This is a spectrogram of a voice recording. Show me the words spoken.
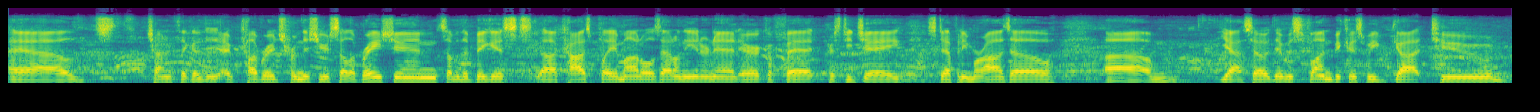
uh, trying to think of the, uh, coverage from this year's celebration. Some of the biggest uh, cosplay models out on the internet: Erica Fett, Christy J, Stephanie Morazzo. Um, yeah, so it was fun because we got to.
